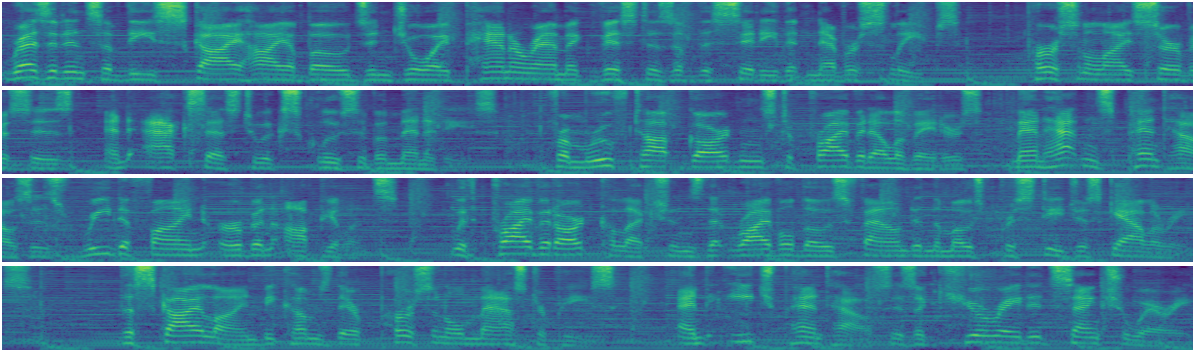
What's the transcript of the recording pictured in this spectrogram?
Residents of these sky-high abodes enjoy panoramic vistas of the city that never sleeps, personalized services, and access to exclusive amenities. From rooftop gardens to private elevators, Manhattan's penthouses redefine urban opulence, with private art collections that rival those found in the most prestigious galleries. The skyline becomes their personal masterpiece, and each penthouse is a curated sanctuary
